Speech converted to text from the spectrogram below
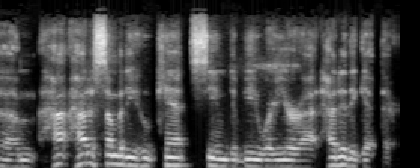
um, how, how does somebody who can't seem to be where you're at how do they get there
